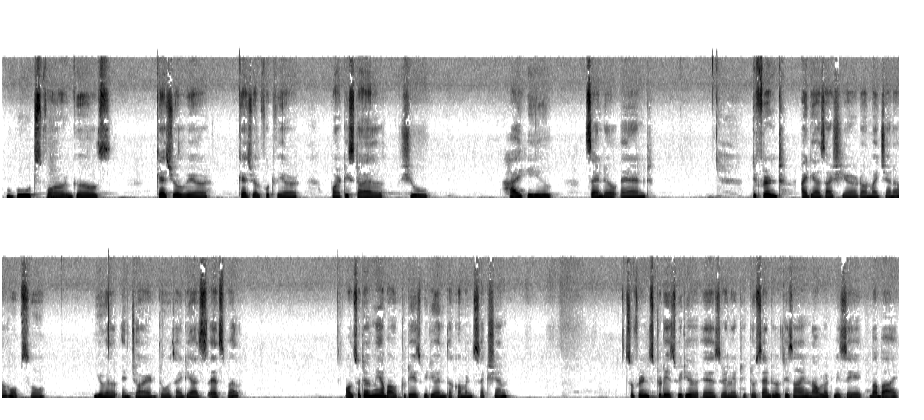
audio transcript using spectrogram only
boots for girls casual wear casual footwear party style shoe high heel sandal and different ideas are shared on my channel. Hope so you will enjoy those ideas as well. Also tell me about today's video in the comment section. So friends today's video is related to sandal design. Now let me say bye bye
